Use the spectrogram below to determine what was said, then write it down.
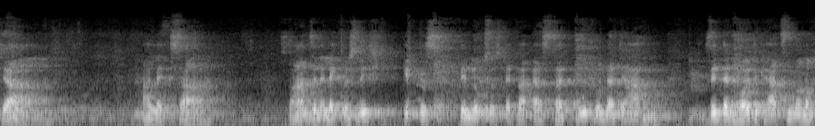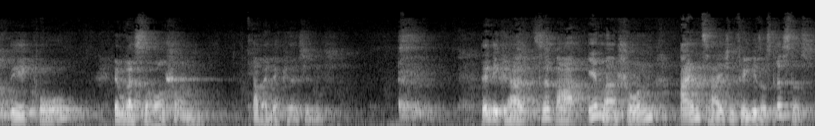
Tja, Alexa. Wahnsinn, elektrisches Licht gibt es den Luxus etwa erst seit gut 100 Jahren. Sind denn heute Kerzen nur noch Deko? Im Restaurant schon, aber in der Kirche nicht. Denn die Kerze war immer schon ein Zeichen für Jesus Christus.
